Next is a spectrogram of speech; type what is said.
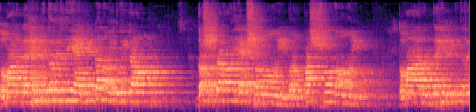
তোমার দেহের ভিতরে যদি একটা নয়, দুইটা নয়, দশটা নয়, একশো নয়, বরং পাঁচশো নয়, তোমার দেহের ভিতরে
